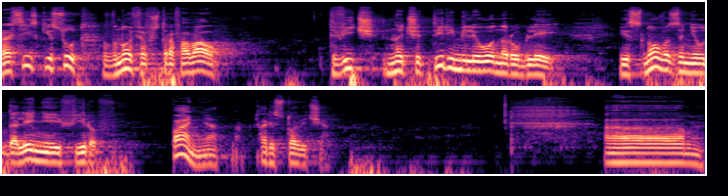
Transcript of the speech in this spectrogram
Российский суд вновь оштрафовал Twitch на 4 миллиона рублей. И снова за неудаление эфиров. Понятно. Арестовича. А,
